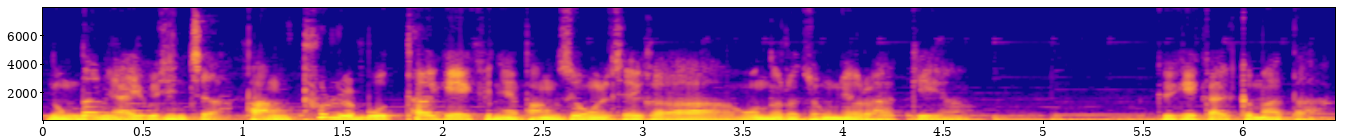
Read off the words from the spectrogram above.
농담이 아니고 진짜. 방풀을 못하게 그냥 방송을 제가 오늘은 종료를 할게요. 그게 깔끔하다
